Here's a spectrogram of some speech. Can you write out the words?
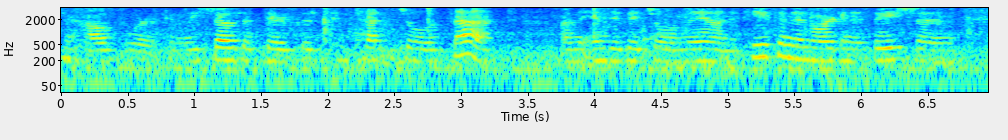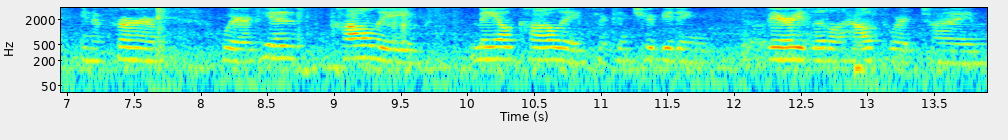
to housework. And we show that there's this contextual effect on the individual man. If he's in an organization, in a firm, where his colleagues, male colleagues, are contributing very little housework time,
